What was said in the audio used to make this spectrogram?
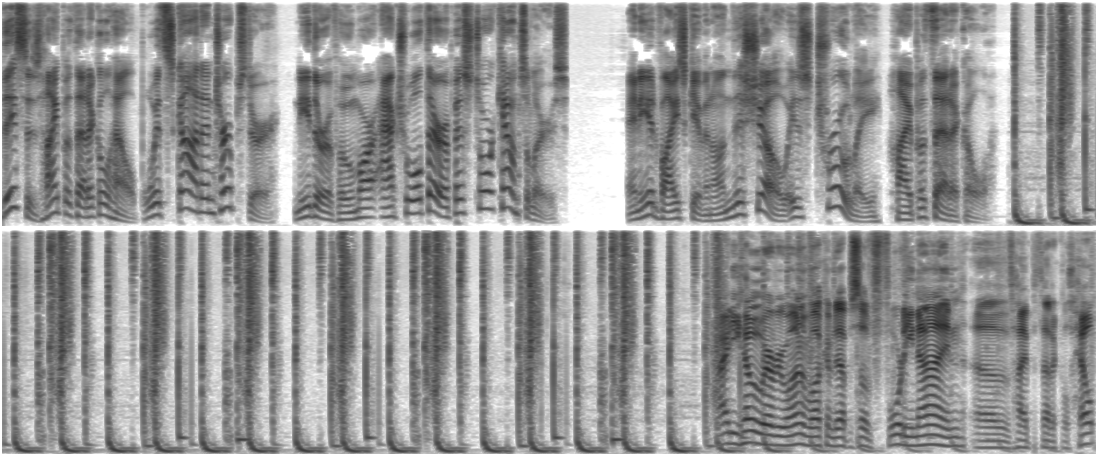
This is Hypothetical Help with Scott and Terpster, neither of whom are actual therapists or counselors. Any advice given on this show is truly hypothetical. Heidi ho, everyone, and welcome to episode 49 of Hypothetical Help,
